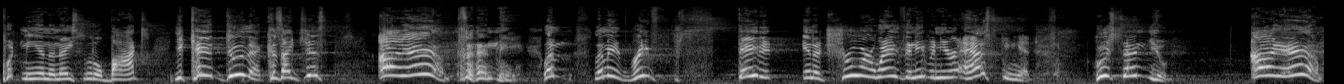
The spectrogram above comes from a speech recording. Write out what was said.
put me in a nice little box. You can't do that because I just, I am sent me. Let, let me restate it in a truer way than even you're asking it. Who sent you? I am.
